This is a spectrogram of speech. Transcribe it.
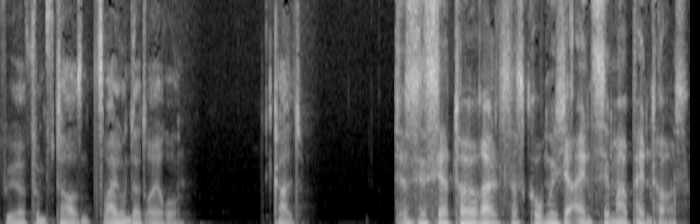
für 5.200 Euro. Kalt. Das ist ja teurer als das komische Einzimmer-Penthouse.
